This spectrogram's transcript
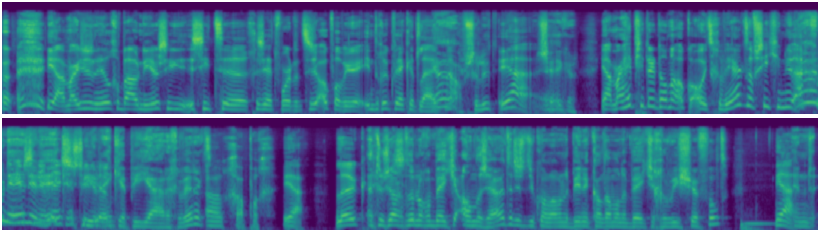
ja, maar als je een heel gebouw neer ziet uh, gezet worden... het is ook wel weer indrukwekkend lijkt Ja, absoluut. Ja, Zeker. Ja, maar heb je er dan ook ooit gewerkt? Of zit je nu eigenlijk nee, voor de nee, nee, eerste nee. Ik heb, hier, ik heb hier jaren gewerkt. Oh, grappig. Ja. Leuk. En toen zag het er nog een beetje anders uit. Het is natuurlijk allemaal aan de binnenkant allemaal een beetje gereshuffeld. Ja. En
